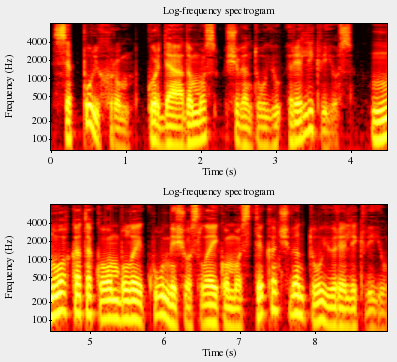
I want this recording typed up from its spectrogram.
sepulchrum, kur dedamos šventųjų relikvijos. Nuo katakombų laikų mišios laikomos tik ant šventųjų relikvijų.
